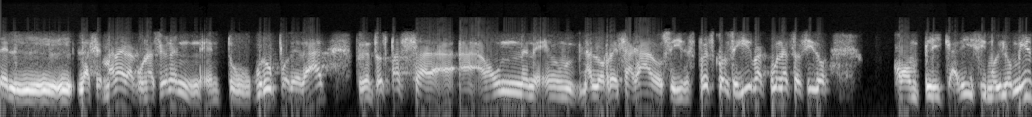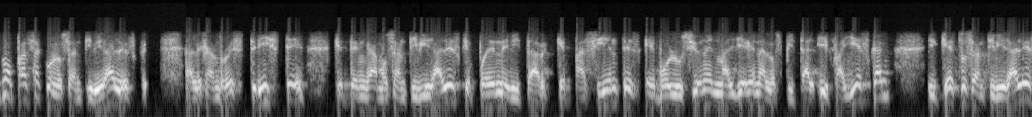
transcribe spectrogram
el, la semana de vacunación en, tu grupo de edad, pues entonces pasas a, un, a los rezagados y después conseguir vacunas ha sido complicadísimo. Y lo mismo pasa con los antivirales. Alejandro, es triste que tengamos antivirales que pueden evitar que pacientes evolucionen mal, lleguen al hospital y fallezcan y que estos antivirales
